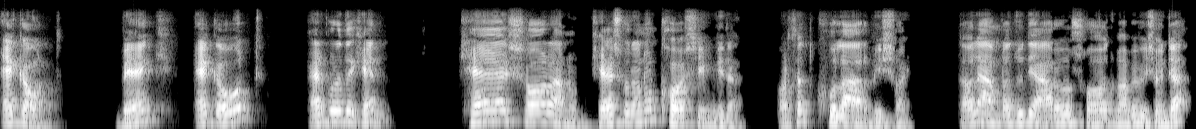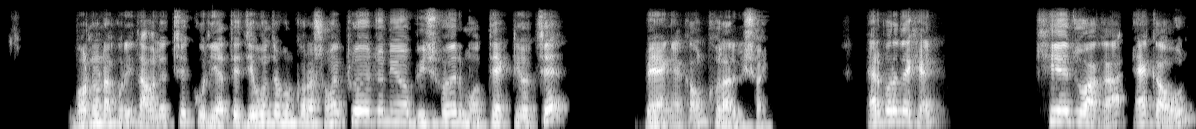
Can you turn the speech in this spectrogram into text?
অ্যাকাউন্ট ব্যাংক, অ্যাকাউন্ট। এরপরে দেখেন খ্যাসরানুন খ্যাসরানুন খ সিমনিদা অর্থাৎ খোলার বিষয়। তাহলে আমরা যদি আরও সহজভাবে বিষয়টা বর্ণনা করি, তাহলে হচ্ছে কোরিয়াতে জীবনযাপন করার সময় প্রয়োজনীয় বিষয়ের মধ্যে একটি হচ্ছে ব্যাংক অ্যাকাউন্ট খোলার বিষয়। এরপরে দেখেন খেজুয়াগা অ্যাকাউন্ট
